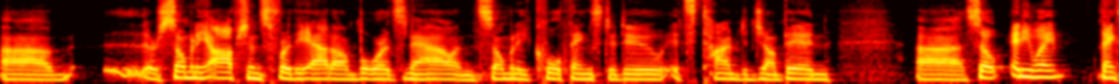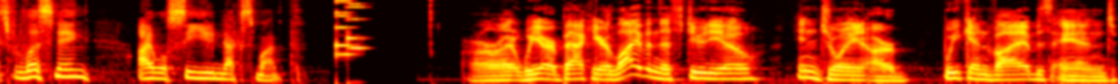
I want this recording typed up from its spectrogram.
Um, there's so many options for the add-on boards now, and so many cool things to do. It's time to jump in. Uh, so anyway, thanks for listening. I will see you next month. All right, we are back here live in the studio, enjoying our weekend vibes and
